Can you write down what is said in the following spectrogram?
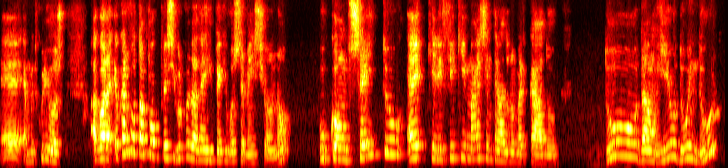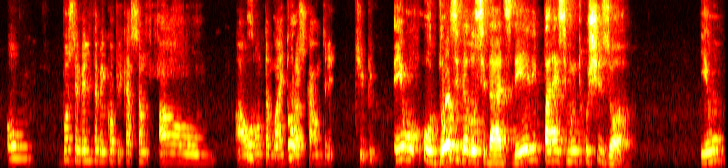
É, é muito curioso. Agora, eu quero voltar um pouco para esse grupo da DRP que você mencionou, o conceito é que ele fique mais centrado no mercado do downhill, do enduro, ou você vê ele também com aplicação ao ao o, mountain bike cross country típico. Eu, o 12 velocidades dele parece muito com o XO. Eu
